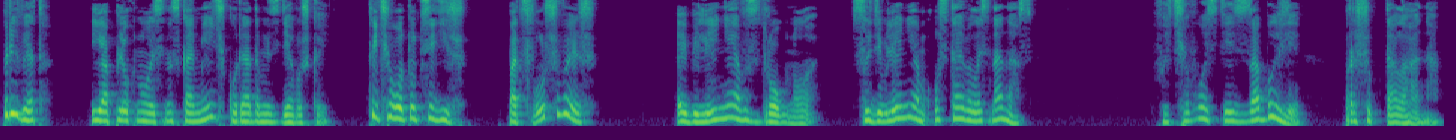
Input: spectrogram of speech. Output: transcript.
«Привет!» Я плюхнулась на скамеечку рядом с девушкой. «Ты чего тут сидишь? Подслушиваешь?» Эвелиния вздрогнула. С удивлением уставилась на нас. «Вы чего здесь забыли?» – прошептала она.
